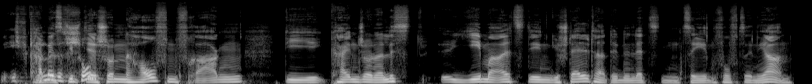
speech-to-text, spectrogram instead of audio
Ich kann ja, mir das schon. Es gibt ja schon einen Haufen Fragen, die kein Journalist jemals den gestellt hat in den letzten 10, 15 Jahren.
